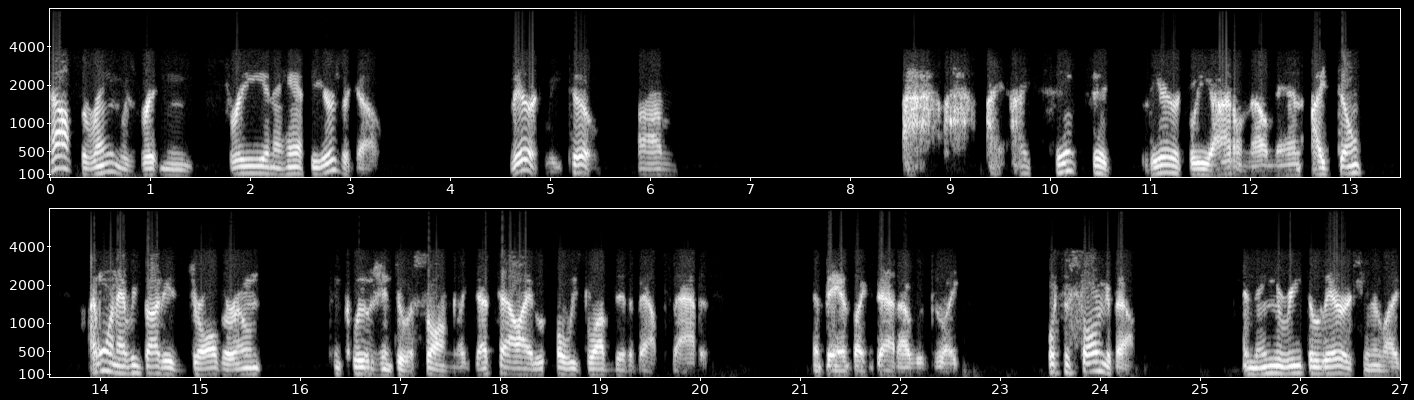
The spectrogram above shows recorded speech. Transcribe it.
House the Rain was written three and a half years ago, lyrically too. Um, I, I think that lyrically, I don't know, man. I don't. I want everybody to draw their own conclusion to a song. Like that's how I always loved it about Sabbath and bands like that. I was like, "What's the song about?" And then you read the lyrics and you're like,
